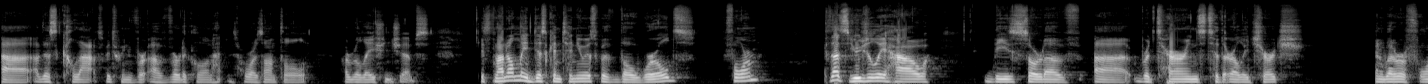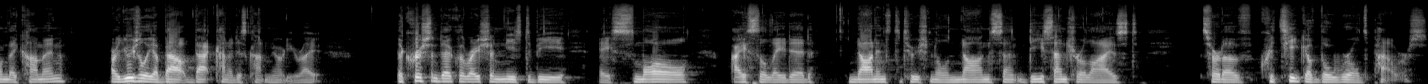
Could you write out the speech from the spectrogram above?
uh, of this collapse between ver- of vertical and horizontal uh, relationships. It's not only discontinuous with the world's form, because that's usually how these sort of uh, returns to the early church and whatever form they come in are usually about that kind of discontinuity, right? The Christian declaration needs to be a small, isolated, non-institutional, non decentralized sort of critique of the world's powers.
